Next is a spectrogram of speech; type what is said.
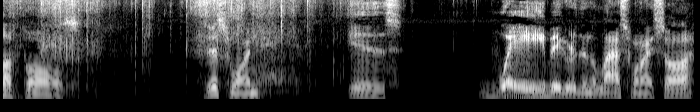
puffballs. This one is way bigger than the last one I saw.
